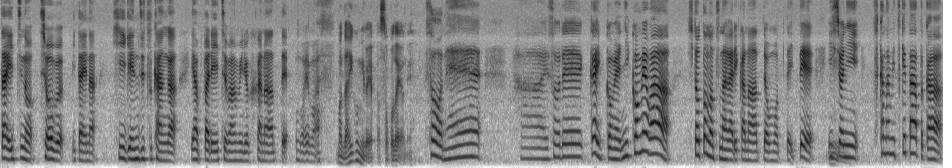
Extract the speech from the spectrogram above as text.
対1の勝負みたいな非現実感がやっぱり一番魅力かなって思います。まあ醍醐味がやっぱそこだよね。そうね。はいそれが1個目。2個目は人とのつながりかなって思っていて一緒に魚見つけたとか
